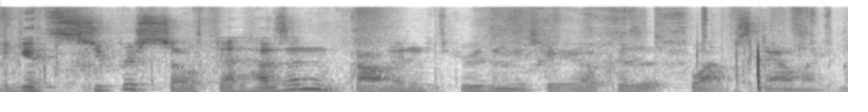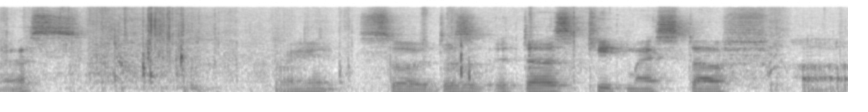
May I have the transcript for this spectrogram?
it gets super soaked. It hasn't gotten through the material because it flaps down like this, right? So it does it does keep my stuff uh,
